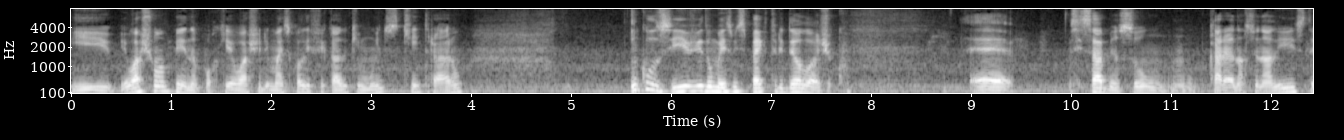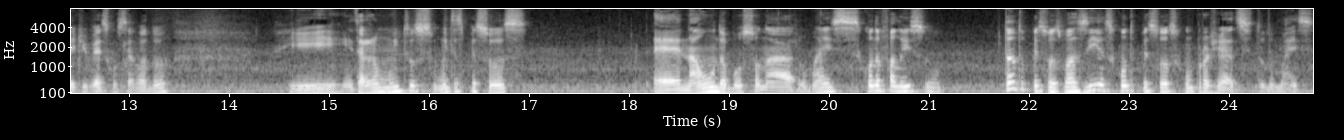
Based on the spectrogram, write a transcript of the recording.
e eu acho uma pena, porque eu acho ele mais qualificado que muitos que entraram inclusive do mesmo espectro ideológico. É, vocês sabem, eu sou um, um cara nacionalista, de viés conservador, e entraram muitos, muitas pessoas é, na onda Bolsonaro, mas quando eu falo isso, tanto pessoas vazias quanto pessoas com projetos e tudo mais.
